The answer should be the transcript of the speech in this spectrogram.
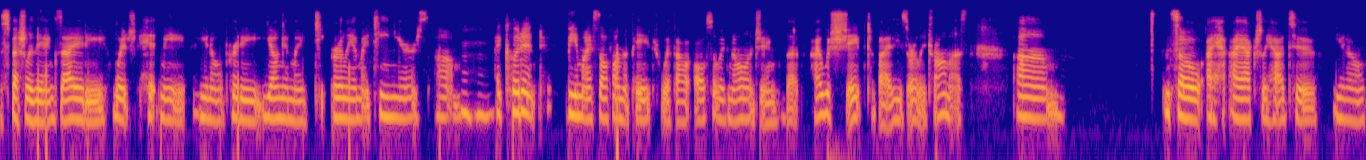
especially the anxiety which hit me, you know, pretty young in my te early in my teen years, um, Mhm. I couldn't be myself on the page without also acknowledging that I was shaped by these early traumas. Um, and so I I actually had to, you know,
